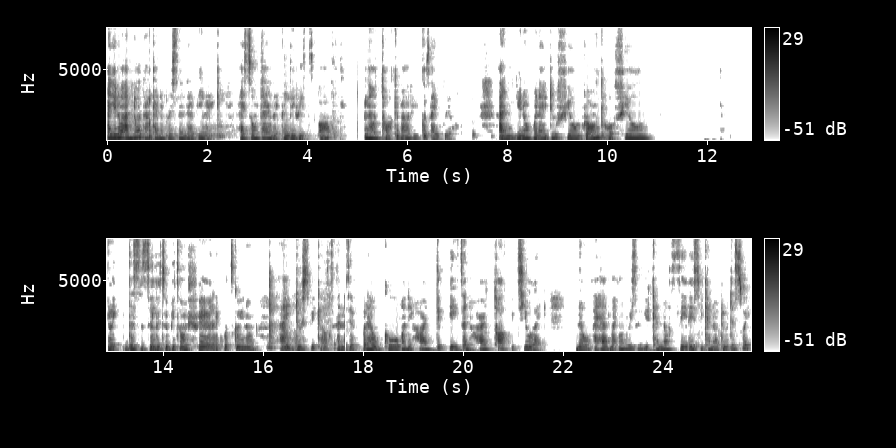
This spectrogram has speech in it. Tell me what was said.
And you know, I'm not that kind of person that be like, I sometimes like leave it off, not talk about it because I will. And you know, when I do feel wrong or feel like this is a little bit unfair, like what's going on, I do speak out and but I'll go on a hard debate and hard talk with you like no, I have my own reason. You cannot say this, you cannot do this way.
